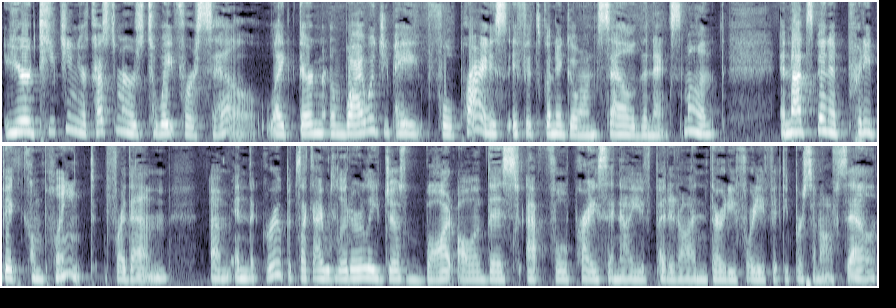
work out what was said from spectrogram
you're teaching your customers to wait for a sale. Like they're why would you pay full price if it's going to go on sale the next month? And that's been a pretty big complaint for them um, in the group. It's like I literally just bought all of this at full price and now you've put it on 30, 40, 50% off sale.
